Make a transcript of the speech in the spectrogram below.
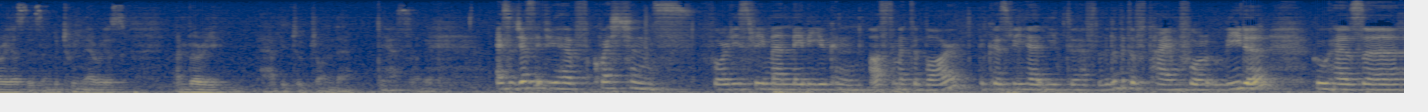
areas, these in between areas. I'm very happy to join there. Yes. I suggest if you have questions for these three men, maybe you can ask them at the bar because we ha- need to have a little bit of time for Wiede, who has. Uh,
